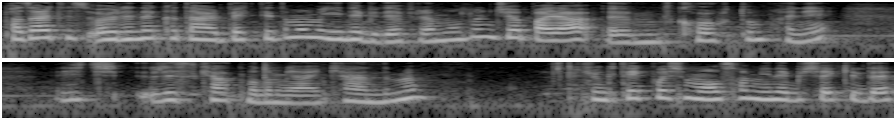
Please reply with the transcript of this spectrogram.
Pazartesi öğlene kadar bekledim ama yine bir deprem olunca bayağı e, korktum hani. Hiç risk atmadım yani kendimi. Çünkü tek başıma olsam yine bir şekilde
